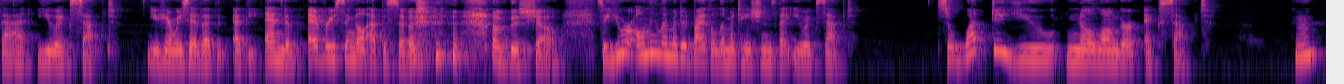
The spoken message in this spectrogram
that you accept. You hear me say that at the end of every single episode of this show. So you are only limited by the limitations that you accept. So what do you no longer accept? Hmm?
